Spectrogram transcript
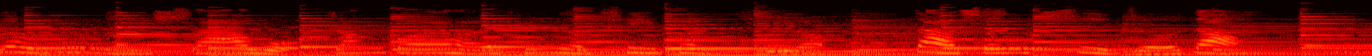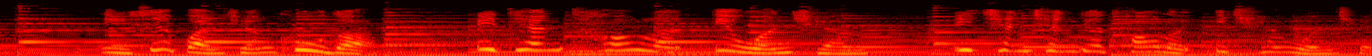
更不能杀我。”张乖还听了气愤极了，大声斥责道。你是管钱库的，一天偷了一文钱，一千天就偷了一千文钱，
